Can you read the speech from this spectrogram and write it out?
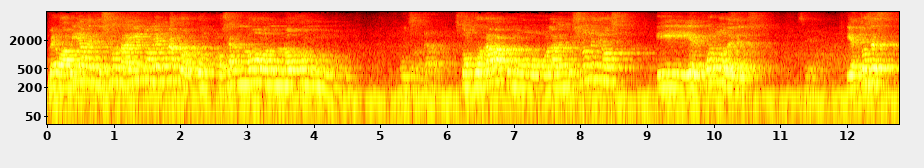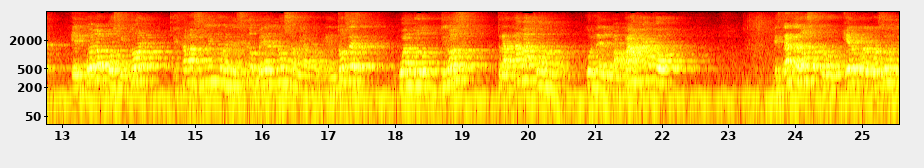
pero había bendición, ahí no había una, o sea, no, no con, concordaba como la bendición de Dios y el pueblo de Dios. Sí. Y entonces el pueblo opositor estaba siendo bendecido, pero él no sabía por qué. Entonces, cuando Dios trataba con, con el papá Jacob, está enredoso, pero quiero por, eso que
